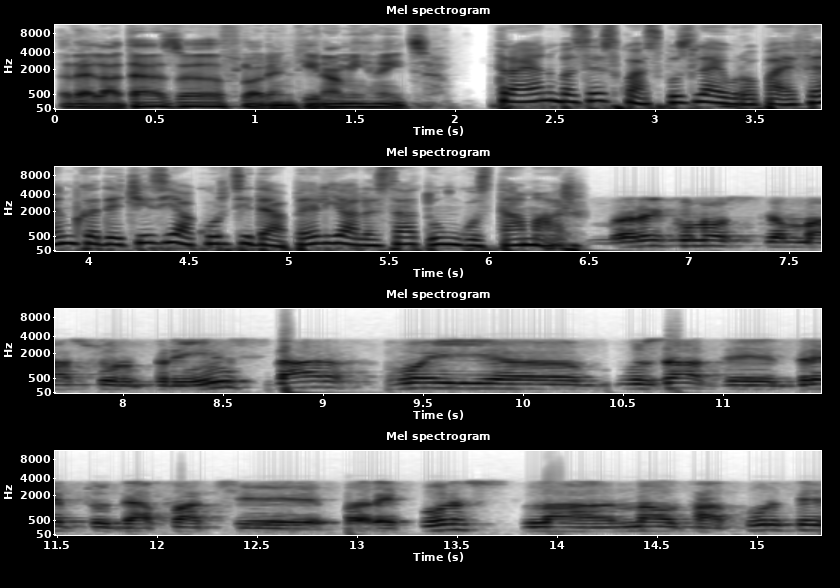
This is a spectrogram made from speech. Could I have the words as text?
relatează Florentina Mihaiță. Traian Băsescu a spus la Europa FM că decizia Curții de Apel i-a lăsat un gust amar. Recunosc că m-a surprins, dar voi uh, uza de dreptul de a face recurs la înalta curte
